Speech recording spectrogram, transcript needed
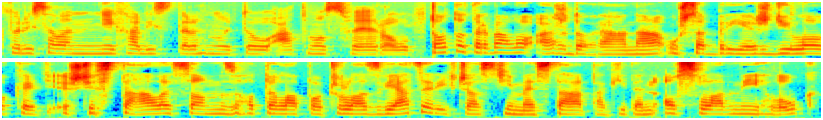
ktorí sa len nechali strhnúť tou atmosférou. Toto trvalo až do rána, už sa brieždilo, keď ešte stále som z hotela počula z viacerých častí mesta taký ten oslavný hluk.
